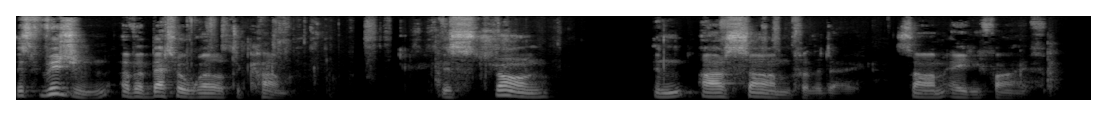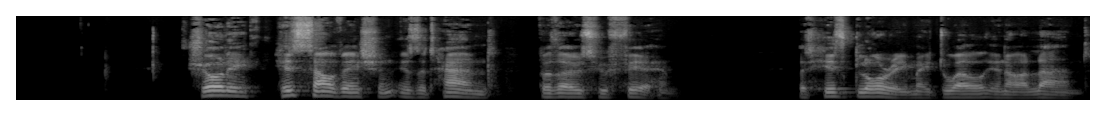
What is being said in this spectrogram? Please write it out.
This vision of a better world to come is strong in our psalm for the day, Psalm 85. Surely his salvation is at hand for those who fear him, that his glory may dwell in our land.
